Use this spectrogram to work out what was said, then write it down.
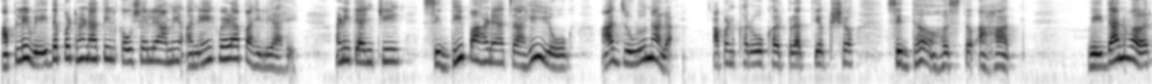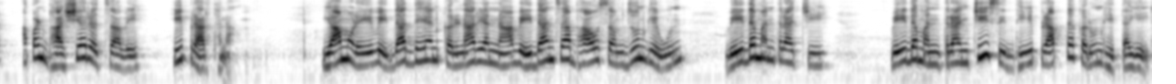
आपले वेदपठणातील कौशल्य आम्ही अनेक वेळा पाहिले आहे आणि त्यांची सिद्धी पाहण्याचाही योग आज जुळून आला. आपण खरोखर प्रत्यक्ष सिद्ध हस्त आहात. वेदांवर आपण भाष्य रचावे ही प्रार्थना. यामुळे वेदाध्ययन करणाऱ्यांना वेदांचा भाव समजून घेऊन वेदमंत्राची वेदमंत्रांची सिद्धी प्राप्त करून घेता येईल.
